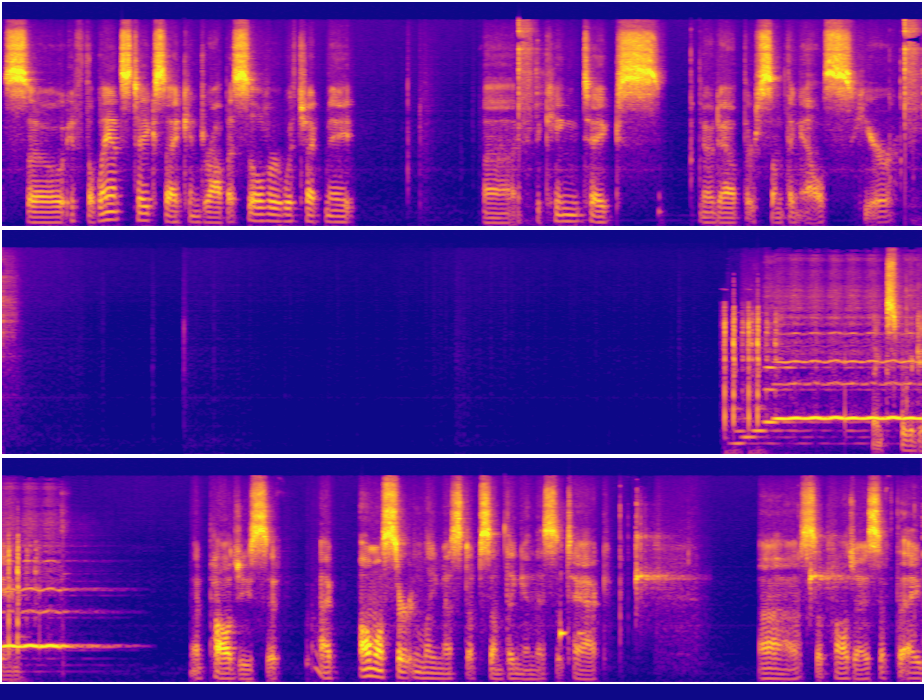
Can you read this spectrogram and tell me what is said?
So if the lance takes, I can drop a silver with checkmate. Uh, if the king takes, no doubt there's something else here. Thanks for the game. Apologies if I almost certainly messed up something in this attack. Uh, so apologize if I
